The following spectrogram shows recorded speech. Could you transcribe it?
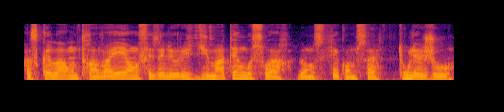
parce que là, on travaillait, on faisait le russe du matin au soir. Donc c'était comme ça, tous les jours.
